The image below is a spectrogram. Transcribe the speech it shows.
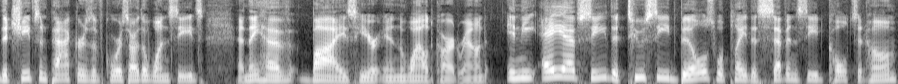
The Chiefs and Packers, of course, are the one seeds, and they have buys here in the wild card round. In the AFC, the two seed Bills will play the seven seed Colts at home.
